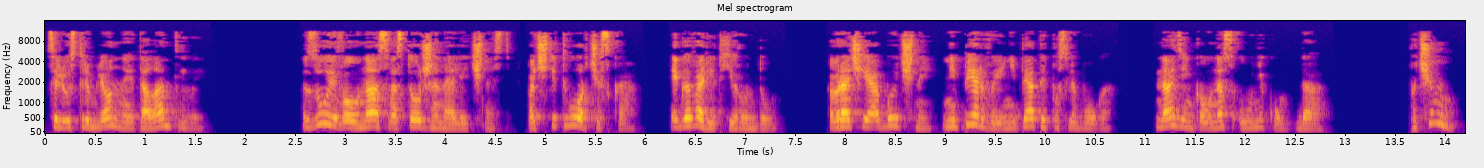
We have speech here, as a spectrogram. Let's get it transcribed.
Целеустремленный и талантливый. Зуева у нас восторженная личность, почти творческая, и говорит ерунду. Врач я обычный, не первый и не пятый после Бога. Наденька у нас уникум, да. Почему?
